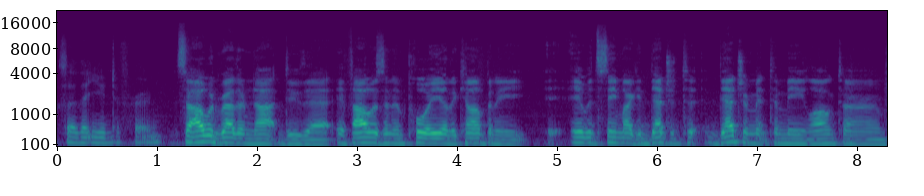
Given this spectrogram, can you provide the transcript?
so that you deferred. So I would rather not do that. If I was an employee of the company, it would seem like a detriment to me long term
